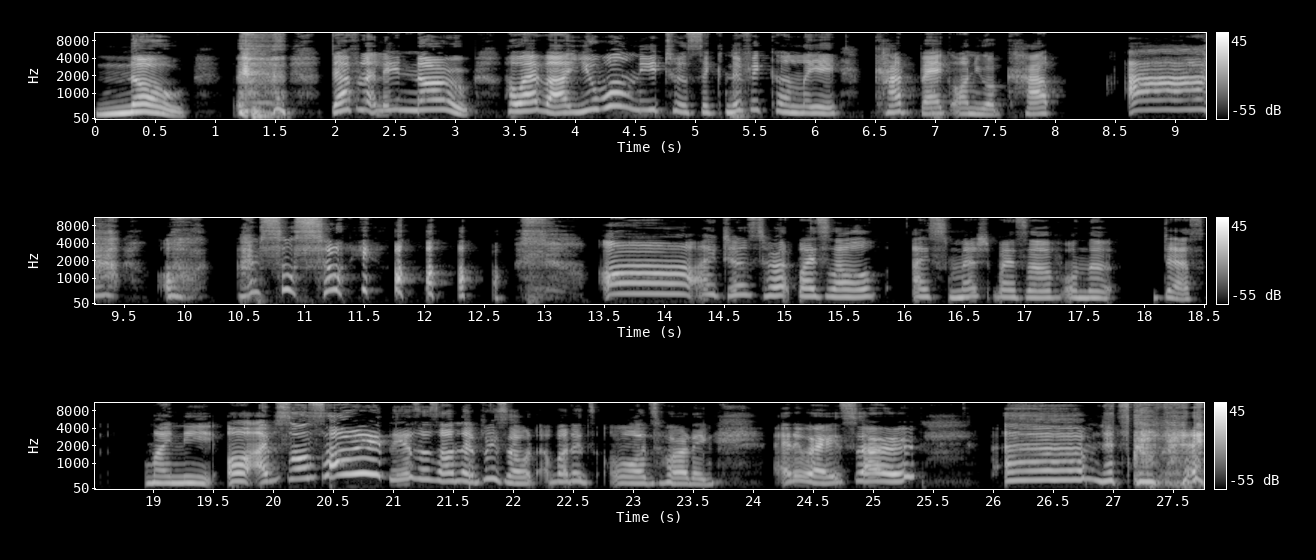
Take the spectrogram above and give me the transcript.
No. Definitely no. However, you will need to significantly cut back on your carb. Ah, oh, I'm so sorry. oh, I just hurt myself. I smashed myself on the desk my knee. Oh, I'm so sorry. This is on the episode, but it's oh, it's hurting. Anyway, so um, let's go back.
